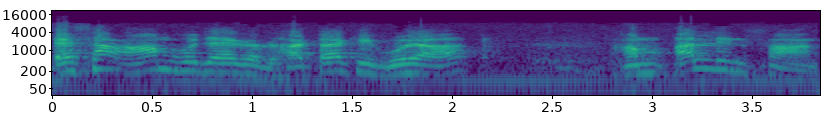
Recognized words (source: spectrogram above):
ایسا عام ہو جائے گا گھاٹا کہ گویا ہم ال انسان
